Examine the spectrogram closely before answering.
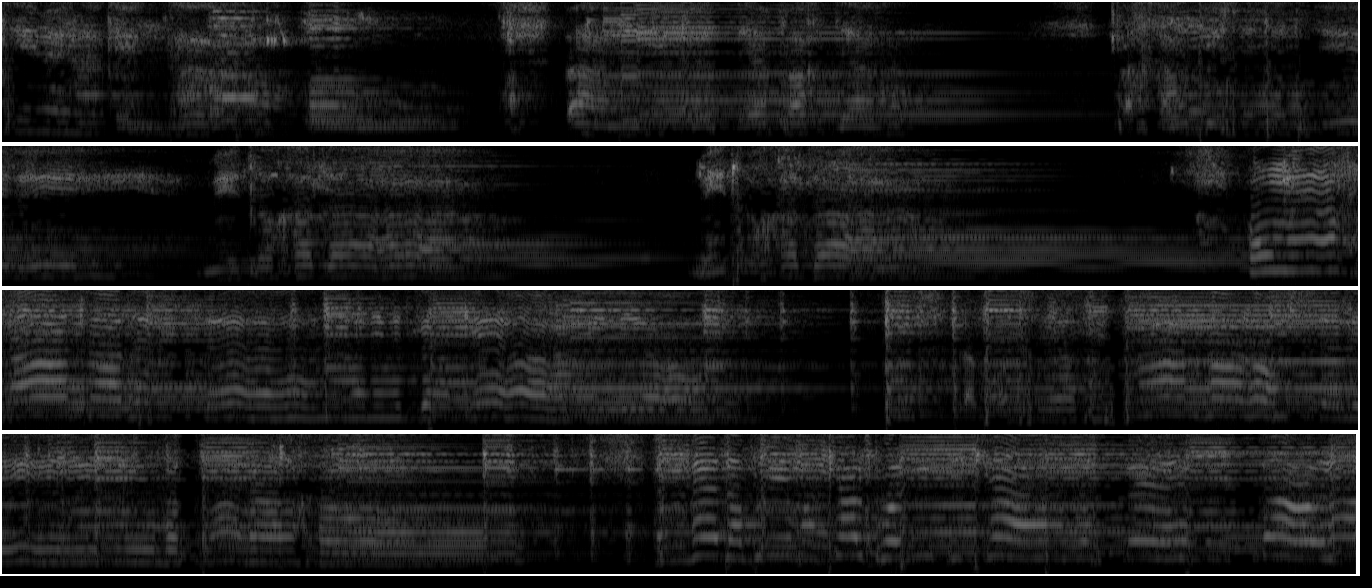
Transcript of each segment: הייתי מנגנה ואני כזה פחדן פחדתי שתצילי מתוך הדם מתוך הדם ומאחת עד עשר אני מתגעגע מיליון למרות שאת מזמן כבר לא שלי ובזמן האחרון הם מדברים רק על פוליטיקה וסקס העולם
